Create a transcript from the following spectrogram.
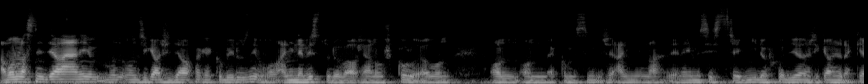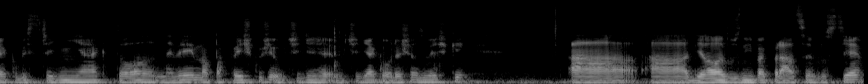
A on vlastně dělá, ani, on, on říkal, že dělal fakt jakoby různý, on ani nevystudoval žádnou školu, jo, on, on, on jako myslím, že ani na, nevím, jestli střední dochodil, říkal, že taky jakoby střední nějak to, nevím, a pak výšku, že určitě, že určitě jako odešel z výšky a, a dělal různý pak práce prostě,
